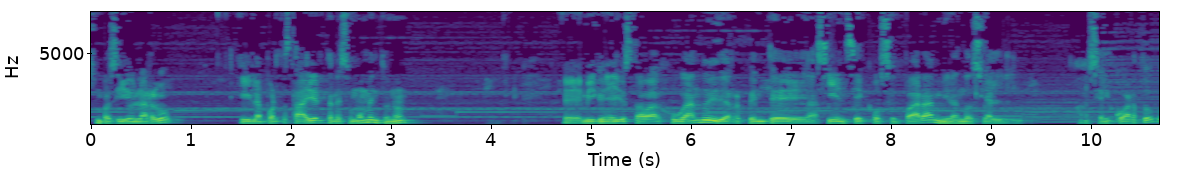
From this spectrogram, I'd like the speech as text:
Es un pasillo largo y la puerta estaba abierta en ese momento, ¿no? Mi cuñadito estaba jugando y de repente así en seco se para mirando hacia el, hacia el cuarto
